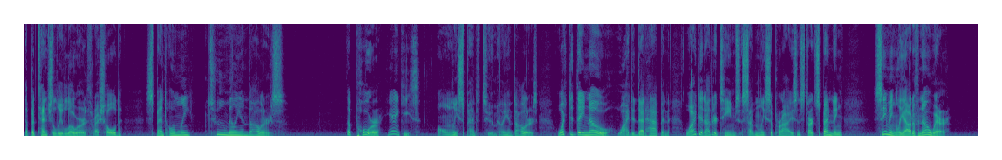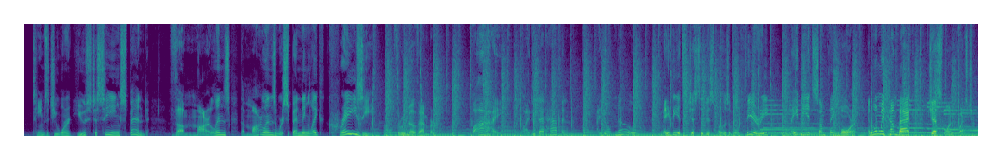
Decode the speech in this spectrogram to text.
the potentially lower threshold, spent only $2 million. The poor Yankees only spent $2 million. What did they know? Why did that happen? Why did other teams suddenly surprise and start spending seemingly out of nowhere? Teams that you weren't used to seeing spend. The Marlins? The Marlins were spending like crazy through November. Why? Why did that happen? I don't know. Maybe it's just a disposable theory. Maybe it's something more. And when we come back, just one question.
